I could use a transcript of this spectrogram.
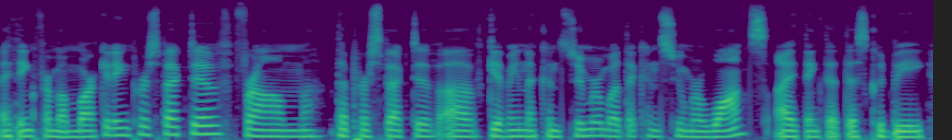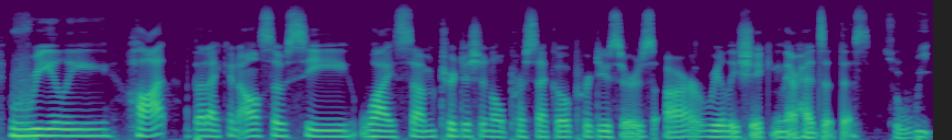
I think from a marketing perspective, from the perspective of giving the consumer what the consumer wants, I think that this could be really hot. But I can also see why some traditional Prosecco producers are really shaking their heads at this. So we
